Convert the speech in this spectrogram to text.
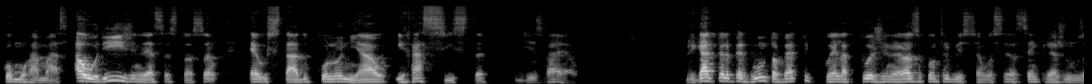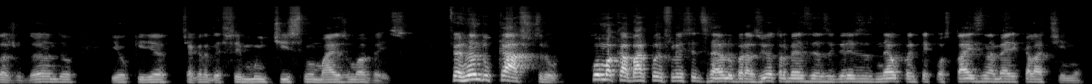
como o Hamas. A origem dessa situação é o Estado colonial e racista de Israel. Obrigado pela pergunta, Alberto, e pela tua generosa contribuição. Você está sempre nos ajudando e eu queria te agradecer muitíssimo mais uma vez. Fernando Castro, como acabar com a influência de Israel no Brasil através das igrejas neopentecostais e na América Latina?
